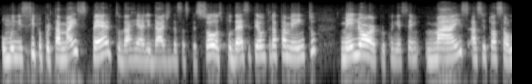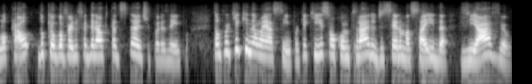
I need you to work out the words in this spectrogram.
o município, por estar mais perto da realidade dessas pessoas, pudesse ter um tratamento melhor, por conhecer mais a situação local do que o governo federal que está distante, por exemplo. Então, por que, que não é assim? Por que, que isso, ao contrário de ser uma saída viável,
